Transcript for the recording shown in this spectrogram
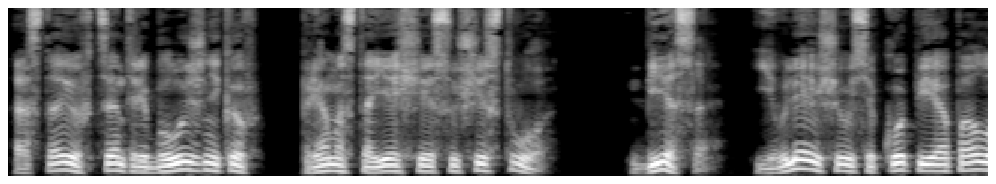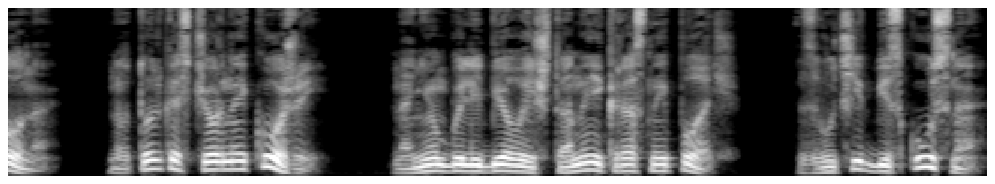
оставив в центре булыжников прямо стоящее существо. Беса, являющегося копией Аполлона, но только с черной кожей. На нем были белые штаны и красный плащ. Звучит безвкусно,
